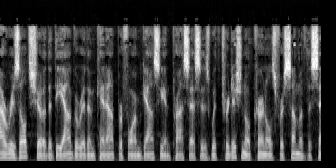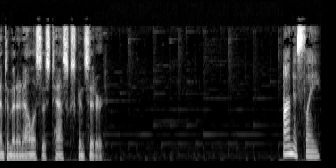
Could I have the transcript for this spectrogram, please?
Our results show that the algorithm can outperform Gaussian processes with traditional kernels for some of the sentiment analysis tasks considered. Honestly,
